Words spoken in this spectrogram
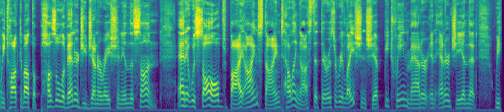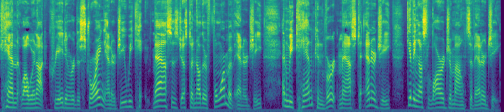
we talked about the puzzle of energy generation in the sun. And it was solved by Einstein telling us that there is a relationship between matter and energy and that we can while we're not creating or destroying energy, we can mass is just another form of energy. And we can convert mass to energy, giving us large amounts of energy.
